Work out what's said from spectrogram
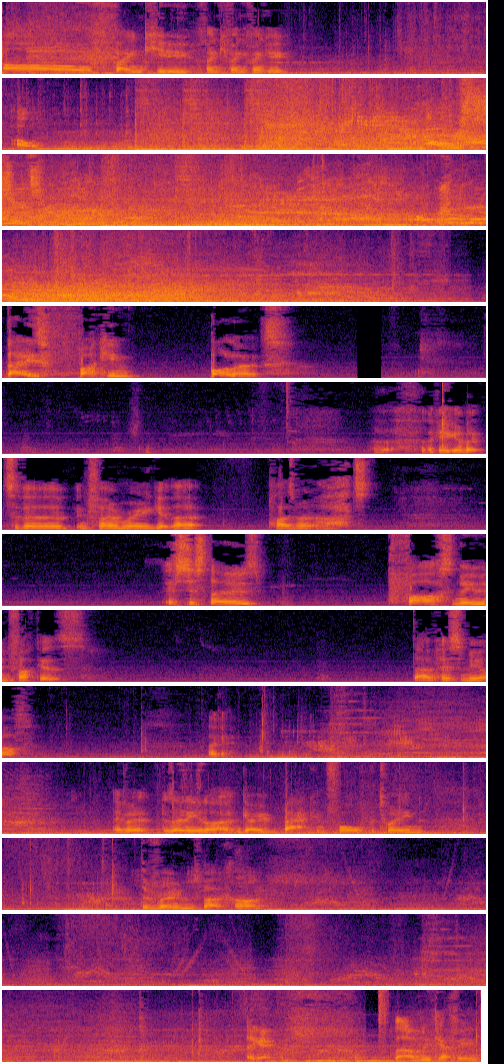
Oh, thank you. Thank you, thank you, thank you. Oh. Oh, shit! That is fucking bollocks. Uh, okay, go back to the infirmary, get that plasma. Oh, it's, just those fast moving fuckers that are pissing me off. Okay. If it, there's only like I can go back and forth between the rooms, but I can't. Lovely caffeine.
